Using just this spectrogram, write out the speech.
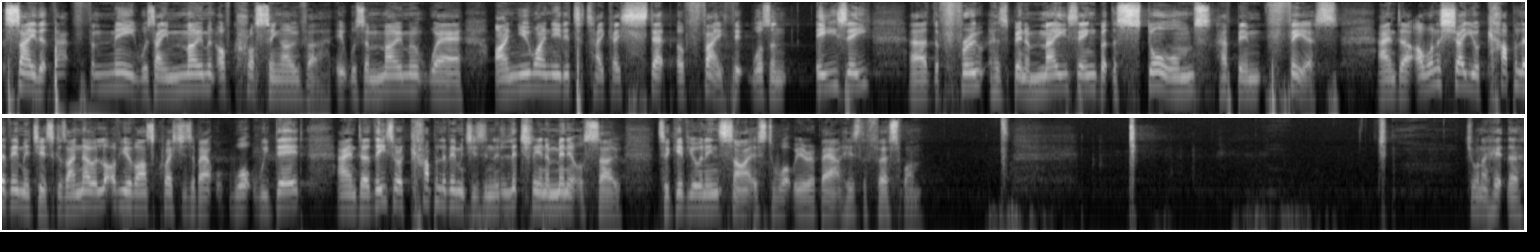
say that that for me was a moment of crossing over. It was a moment where I knew I needed to take a step of faith. It wasn't easy. Uh, the fruit has been amazing, but the storms have been fierce. And uh, I want to show you a couple of images because I know a lot of you have asked questions about what we did. And uh, these are a couple of images, in literally in a minute or so, to give you an insight as to what we are about. Here's the first one. Do you want to hit the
